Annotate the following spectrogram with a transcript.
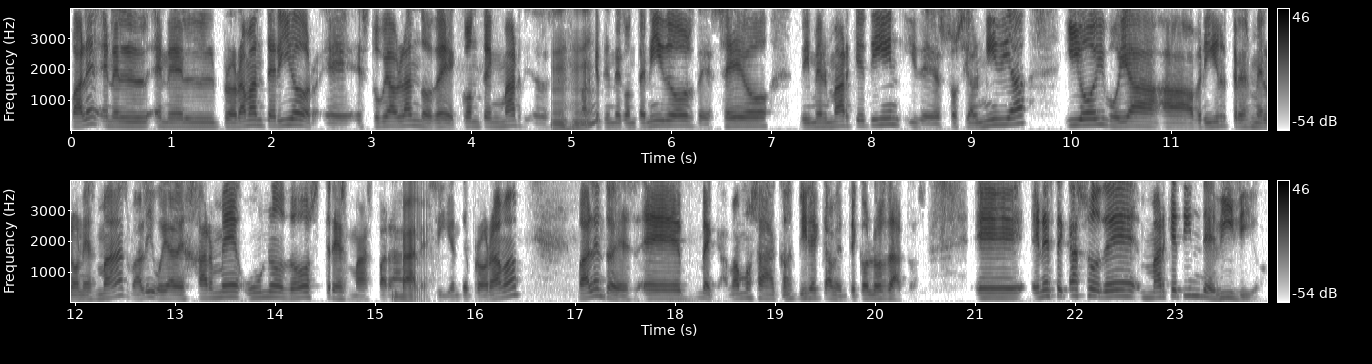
¿vale? En el, en el programa anterior eh, estuve hablando de content marketing de contenidos, de SEO, de email marketing y de social media. Y hoy voy a, a abrir tres melones más, ¿vale? Y voy a dejarme uno, dos, tres más para el siguiente programa. ¿Vale? Entonces, eh, venga, vamos a directamente con los datos. Eh, en este caso de marketing de vídeo,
